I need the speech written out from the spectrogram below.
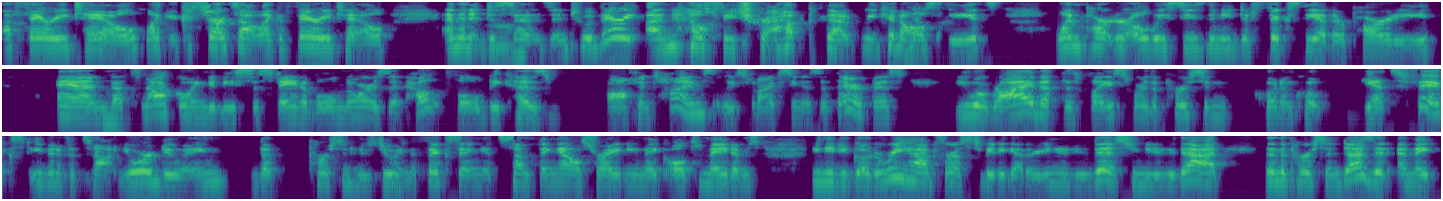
yeah. a fairy tale. Like it starts out like a fairy tale, and then it uh-huh. descends into a very unhealthy trap that we can all see. It's one partner always sees the need to fix the other party, and mm. that's not going to be sustainable, nor is it helpful because oftentimes, at least what I've seen as a therapist, you arrive at this place where the person, quote unquote, gets fixed, even if it's not your doing, the person who's doing the fixing, it's something else, right? You make ultimatums. You need to go to rehab for us to be together. You need to do this. You need to do that. Then the person does it and they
